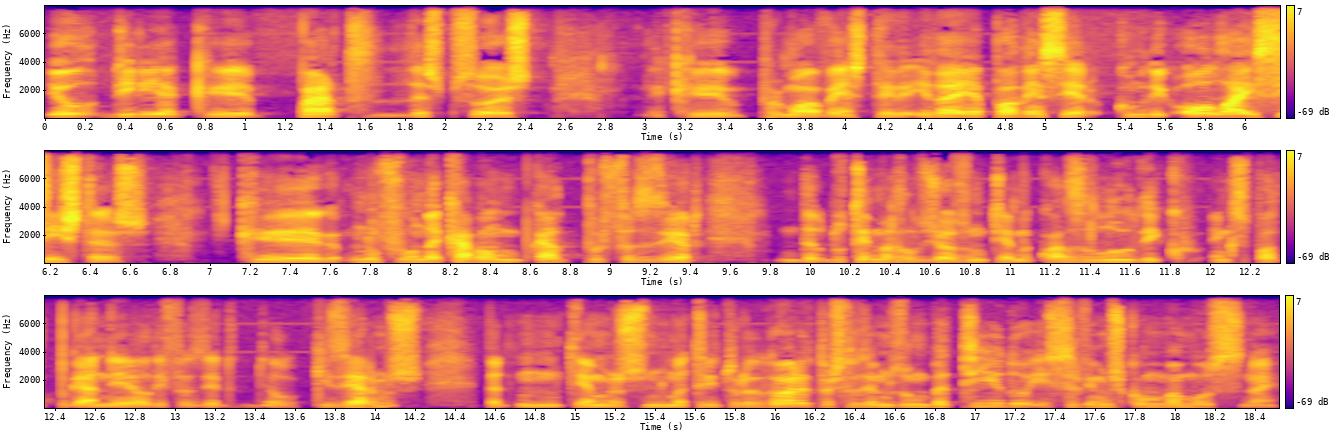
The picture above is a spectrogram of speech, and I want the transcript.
Eu diria que parte das pessoas que promovem esta ideia podem ser, como digo, ou laicistas que, no fundo, acabam um bocado por fazer do tema religioso um tema quase lúdico, em que se pode pegar nele e fazer dele o que quisermos. Metemos numa trituradora, depois fazemos um batido e servimos como uma mousse, não é?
